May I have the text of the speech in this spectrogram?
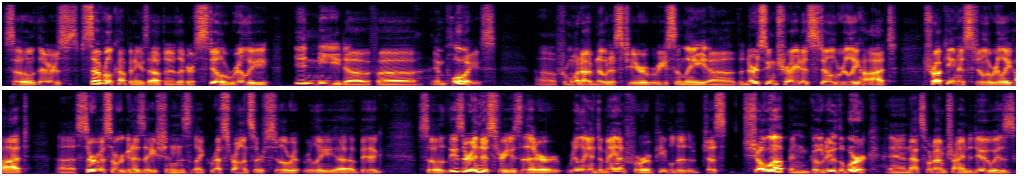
So there's several companies out there that are still really in need of uh, employees. Uh, from what I've noticed here recently, uh, the nursing trade is still really hot. Trucking is still really hot. Uh, service organizations like restaurants are still re- really uh, big. So these are industries that are really in demand for people to just show up and go do the work, and that's what I'm trying to do is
